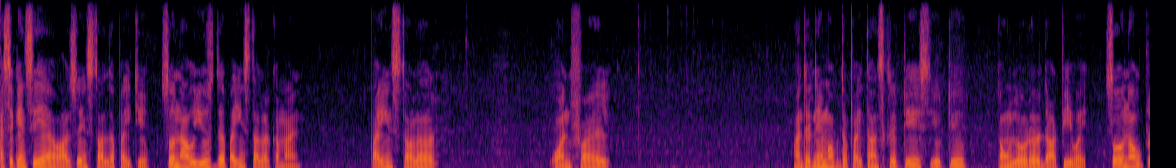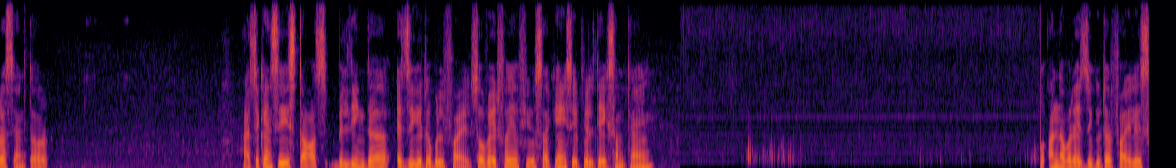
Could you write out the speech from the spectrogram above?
as you can see i have also installed the pytube. So now use the pyinstaller command. Pyinstaller one file. And the name of the python script is youtube downloader.py so now press enter. As you can see it starts building the executable file. So wait for a few seconds. It will take some time. And our executor file is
